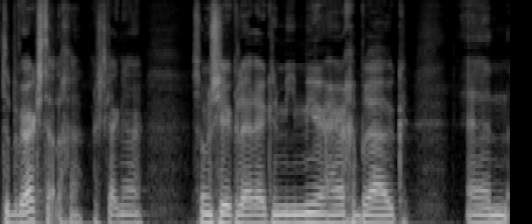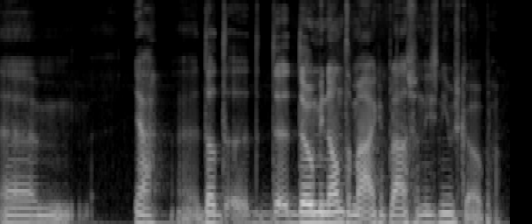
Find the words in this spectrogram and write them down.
te bewerkstelligen? Als je kijkt naar zo'n circulaire economie, meer hergebruik en ja, dat de, dominant te maken in plaats van iets nieuws kopen.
